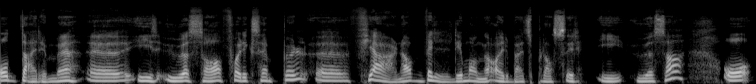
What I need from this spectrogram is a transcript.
og dermed eh, i USA for eksempel eh, fjerna veldig mange arbeidsplasser i USA. og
